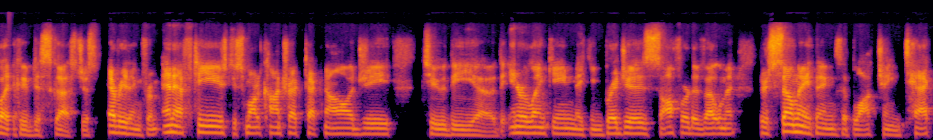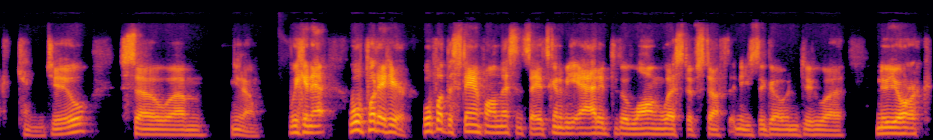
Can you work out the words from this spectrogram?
like we've discussed, just everything from NFTs to smart contract technology to the uh, the interlinking, making bridges, software development. There's so many things that blockchain tech can do. So um, you know, we can we'll put it here. We'll put the stamp on this and say it's going to be added to the long list of stuff that needs to go into uh, New York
